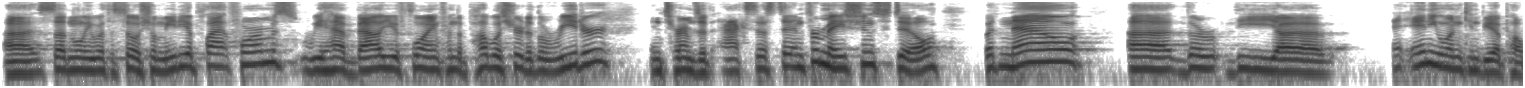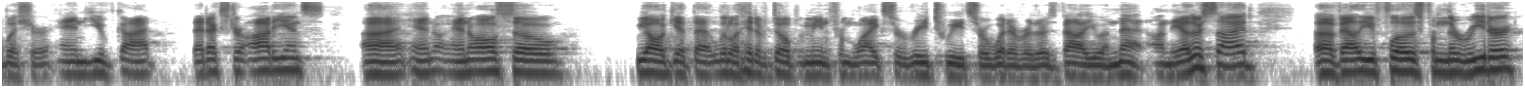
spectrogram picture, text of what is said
Uh, suddenly, with the social media platforms, we have value flowing from the publisher to the reader in terms of access to information still, but now uh, the, the, uh, anyone can be a publisher, and you've got that extra audience, uh, and, and also we all get that little hit of dopamine from likes or retweets or whatever. There's value in that. On the other side, uh, value flows from the reader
